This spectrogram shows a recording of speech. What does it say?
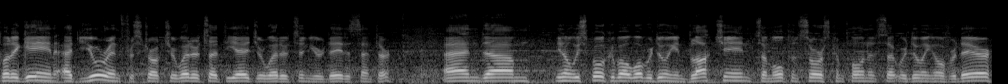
but again, at your infrastructure, whether it's at the edge or whether it's in your data center. And um, you know, we spoke about what we're doing in blockchain, some open source components that we're doing over there,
